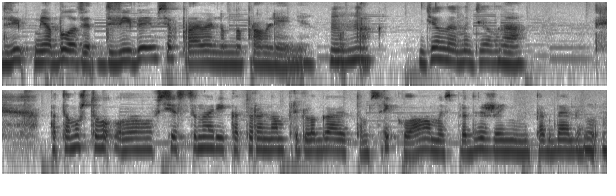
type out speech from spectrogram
Двиг... У меня был ответ, двигаемся в правильном направлении. Угу. Вот так. Делаем и делаем. Да. Потому что э, все сценарии, которые нам предлагают там с рекламой, с продвижением и так далее, мм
